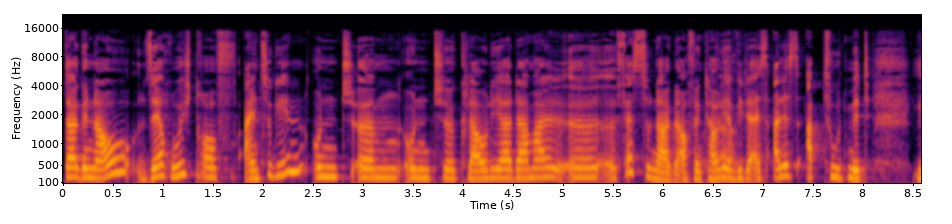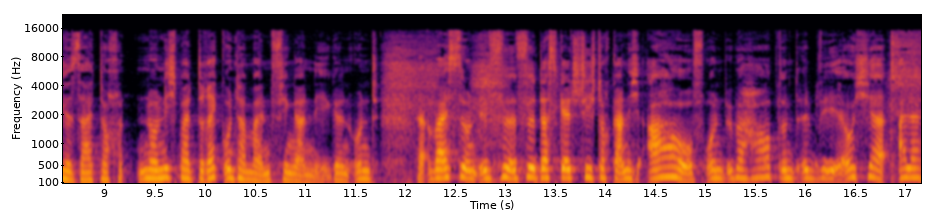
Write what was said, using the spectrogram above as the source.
da genau sehr ruhig drauf einzugehen und ähm, und äh, Claudia da mal äh, festzunageln, auch wenn Claudia wieder es alles abtut mit ihr seid doch noch nicht mal Dreck unter meinen Fingernägeln. Und äh, weißt du und für, für das Geld stehe ich doch gar nicht auf. Und überhaupt und äh, wie euch ja alle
